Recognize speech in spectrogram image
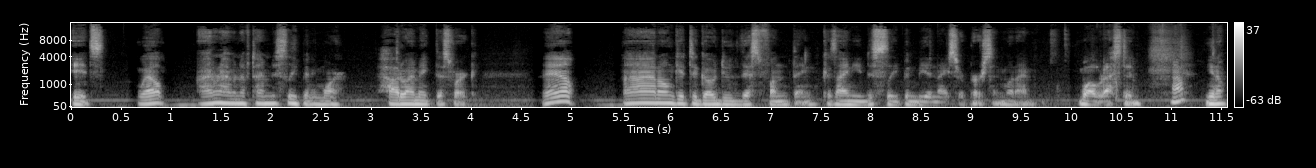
It's well, I don't have enough time to sleep anymore. How do I make this work? Well, I don't get to go do this fun thing because I need to sleep and be a nicer person when I'm well rested. Huh? You know,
